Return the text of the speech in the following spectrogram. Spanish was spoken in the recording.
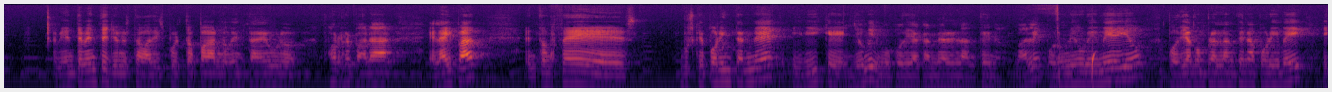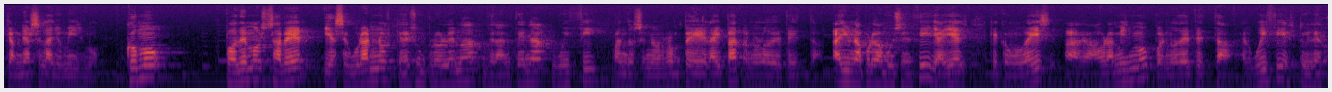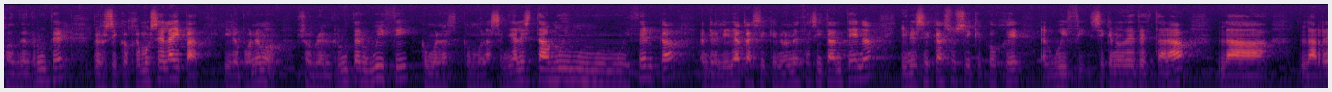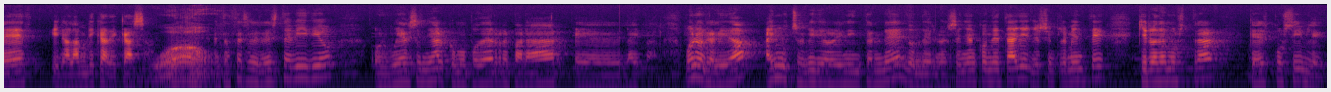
Evidentemente yo no estaba dispuesto a pagar 90 euros por reparar el iPad, entonces busqué por internet y vi que yo mismo podía cambiar la antena, ¿vale? Por un euro y medio podía comprar la antena por eBay y cambiársela yo mismo. ¿Cómo podemos saber y asegurarnos que es un problema de la antena Wi-Fi cuando se nos rompe el iPad o no lo detecta. Hay una prueba muy sencilla y es que como veis ahora mismo pues no detecta el Wi-Fi, estoy lejos del router, pero si cogemos el iPad y lo ponemos sobre el router Wi-Fi, como, como la señal está muy muy muy muy cerca, en realidad casi que no necesita antena y en ese caso sí que coge el Wi-Fi, sí que no detectará la, la red inalámbrica de casa. Wow. Entonces en este vídeo os voy a enseñar cómo poder reparar el iPad. Bueno, en realidad hay muchos vídeos en internet donde lo enseñan con detalle, yo simplemente quiero demostrar que es posible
